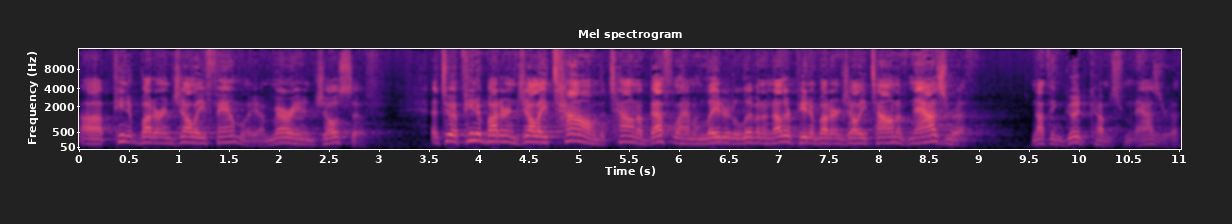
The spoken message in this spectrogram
a peanut butter and jelly family, a Mary and Joseph, uh, to a peanut butter and jelly town, the town of Bethlehem, and later to live in another peanut butter and jelly town of Nazareth. Nothing good comes from Nazareth.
